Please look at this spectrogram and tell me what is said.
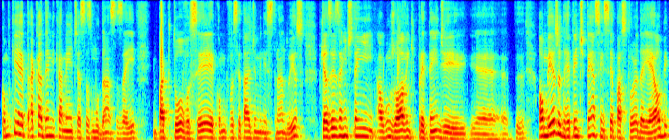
como que academicamente essas mudanças aí impactou você? Como que você está administrando isso? Porque às vezes a gente tem algum jovem que pretende, é, almeja, de repente pensa em ser pastor da IELB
